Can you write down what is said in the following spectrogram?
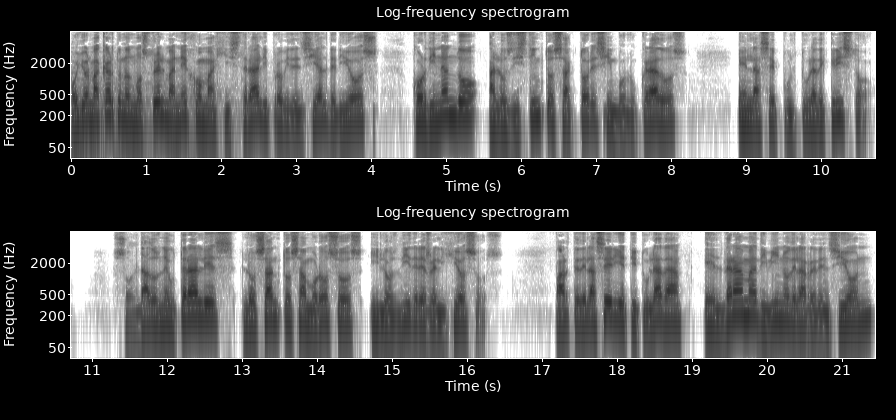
Hoy John MacArthur nos mostró el manejo magistral y providencial de Dios, coordinando a los distintos actores involucrados en la sepultura de Cristo, soldados neutrales, los santos amorosos y los líderes religiosos. Parte de la serie titulada El drama divino de la redención,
